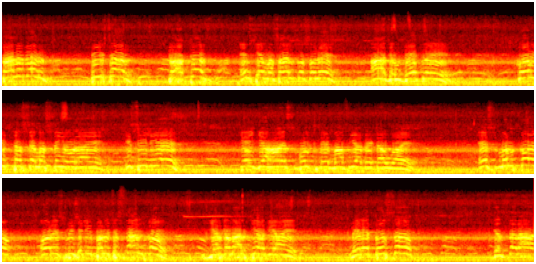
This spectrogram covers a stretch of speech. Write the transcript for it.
طالب علم ٹیچر، ڈاکٹر، ان کے مسائل کو سنے۔ آج ہم دیکھ رہے ہیں۔ کوئی ٹس سے مس نہیں ہو رہا ہے۔ اسی لیے کہ یہاں اس ملک میں مافیا بیٹھا ہوا ہے۔ اس ملک کو اور اسپیشلی بلوچستان کو یرگمال کیا گیا ہے۔ میرے دوستوں جس طرح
